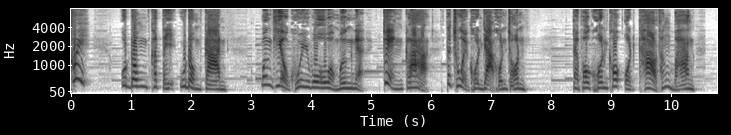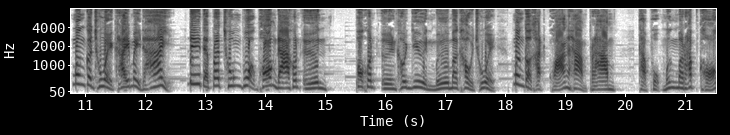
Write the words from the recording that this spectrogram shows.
ทุยอุดมคติอุดมการ มึงเที่ยวคุยโวว่ามึงเนี่ย เก่งกล้าจะช่วยคนยากคนจน แต่พอคนเขาอดข้าวทั้งบาง มึงก็ช่วยใครไม่ได้ ดีแต่ประชุมพวกพ้องด่าคนอื่น พอคนอื่นเขายื่นมือมาเข้าช่วย มึงก็ขัดขวางห้ามปราม ถ้าพวกมึงมารับของ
